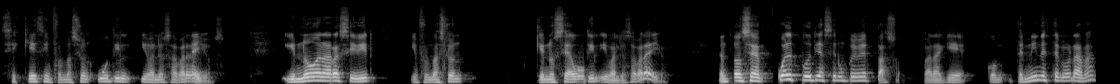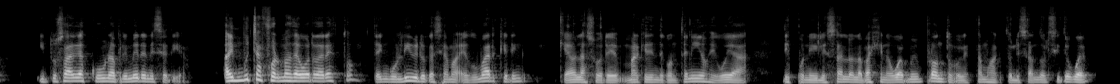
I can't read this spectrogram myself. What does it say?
si es que es información útil y valiosa para ellos. Y no van a recibir información que no sea útil y valiosa para ellos. Entonces, ¿cuál podría ser un primer paso para que termine este programa y tú salgas con una primera iniciativa? Hay muchas formas de abordar esto. Tengo un libro que se llama Edu Marketing, que habla sobre marketing de contenidos y voy a disponibilizarlo en la página web muy pronto porque estamos actualizando el sitio web.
